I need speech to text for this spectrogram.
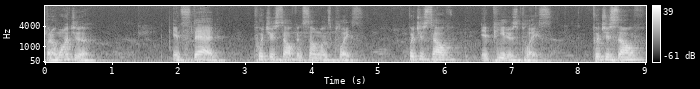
But I want you to instead put yourself in someone's place. Put yourself in Peter's place. Put yourself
